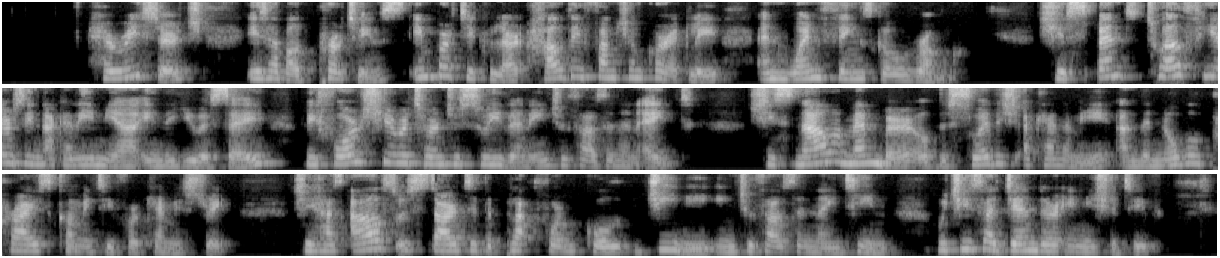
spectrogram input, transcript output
Her research is about proteins, in particular, how they function correctly and when things go wrong. She spent 12 years in academia in the USA before she returned to Sweden in 2008. She's now a member of the Swedish Academy and the Nobel Prize Committee for Chemistry. She has also started a platform called Genie in 2019, which is a gender initiative.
